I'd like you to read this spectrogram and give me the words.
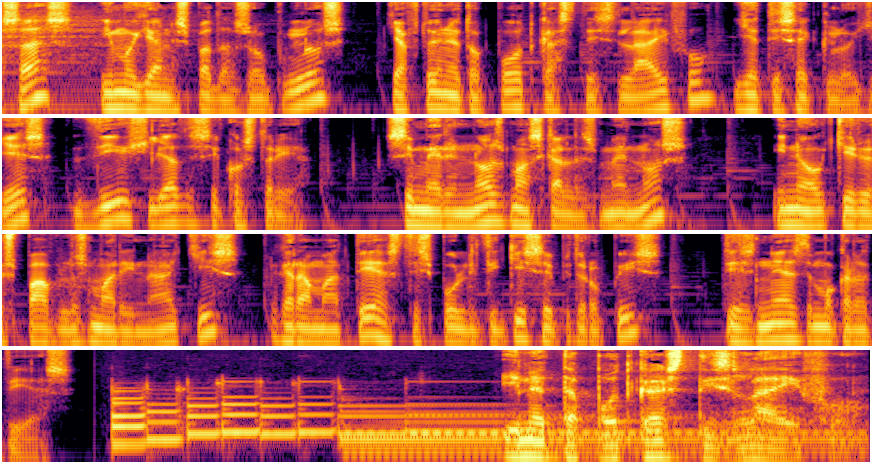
σας, είμαι ο Γιάννης Πανταζόπουλος και αυτό είναι το podcast της LIFO για τις εκλογές 2023. Σημερινός μας καλεσμένος είναι ο κύριος Παύλος Μαρινάκης, γραμματέας της Πολιτικής Επιτροπής της Νέας Δημοκρατίας. Είναι τα podcast της LIFO.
